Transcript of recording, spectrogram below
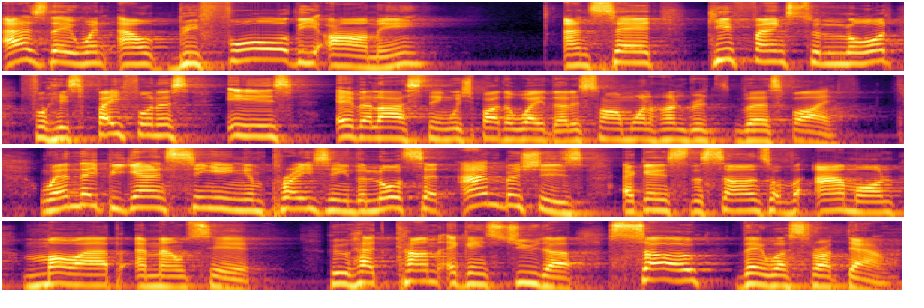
as they went out before the army and said, Give thanks to the Lord, for his faithfulness is everlasting. Which, by the way, that is Psalm 100, verse 5. When they began singing and praising, the Lord set ambushes against the sons of Ammon, Moab, and Mount Seir who had come against Judah, so they were struck down.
